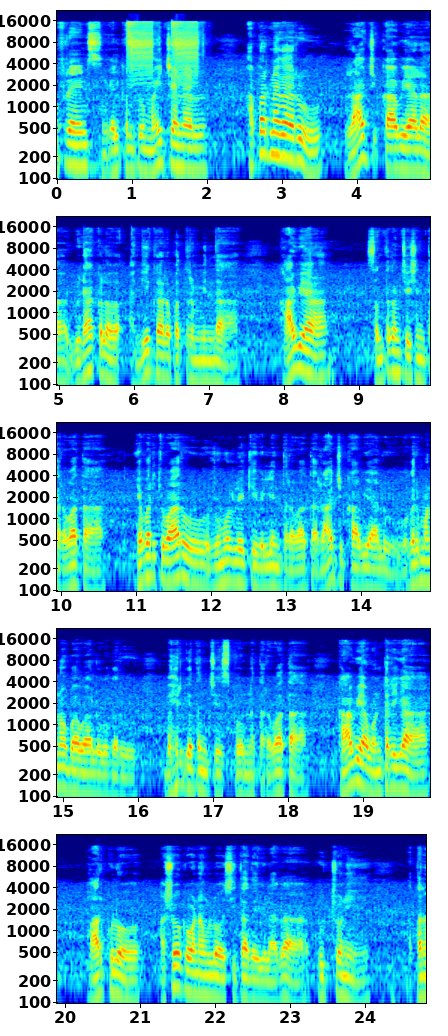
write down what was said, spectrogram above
friends welcome to my channel. Aparna గారు రాజ్ కావ్యాల విడాకుల అంగీకార పత్రం మీద కావ్య సంతకం చేసిన తర్వాత ఎవరికి వారు రూములోకి వెళ్ళిన తర్వాత రాజ్ కావ్యాలు ఒకరి మనోభావాలు ఒకరు బహిర్గతం చేసుకున్న తర్వాత కావ్య ఒంటరిగా పార్కులో అశోకవనంలో సీతాదేవిలాగా కూర్చొని తన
